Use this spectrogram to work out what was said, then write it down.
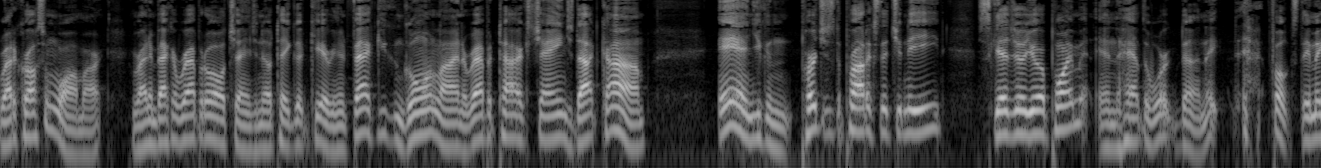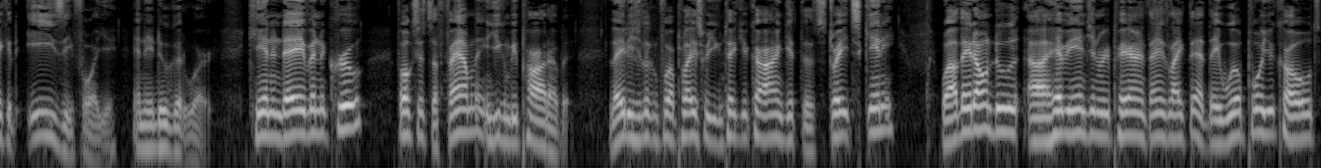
right across from Walmart, right in back of Rapid Oil Change, and they'll take good care of you. In fact, you can go online to rapidtireexchange.com and you can purchase the products that you need schedule your appointment and have the work done. They, folks, they make it easy for you and they do good work. Ken and Dave and the crew, folks, it's a family and you can be part of it. Ladies, you're looking for a place where you can take your car and get the straight skinny. While they don't do uh, heavy engine repair and things like that, they will pull your codes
